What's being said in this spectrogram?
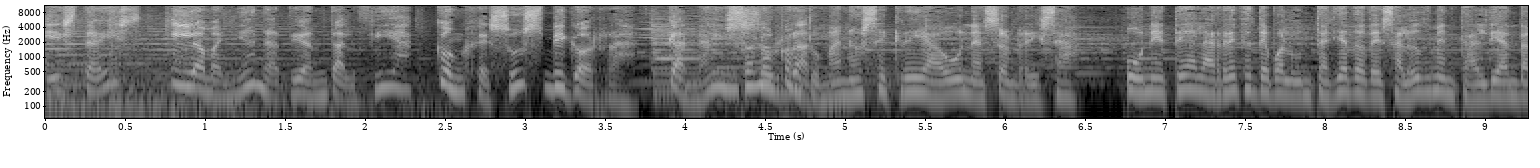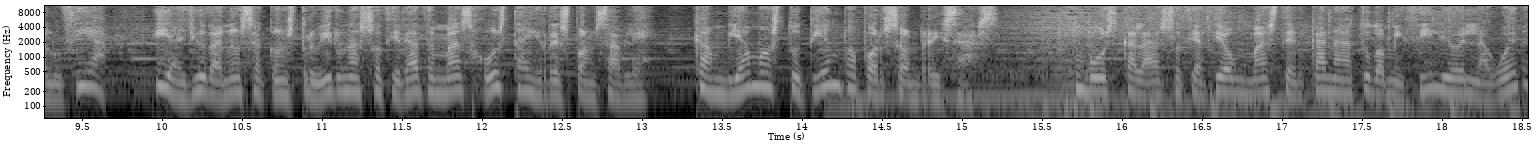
Esta es La Mañana de Andalucía con Jesús Vigorra, Canal Solo con tu mano se crea una sonrisa. Únete a la red de voluntariado de salud mental de Andalucía y ayúdanos a construir una sociedad más justa y responsable. Cambiamos tu tiempo por sonrisas. Busca la asociación más cercana a tu domicilio en la web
